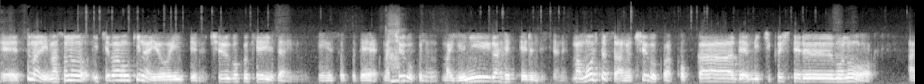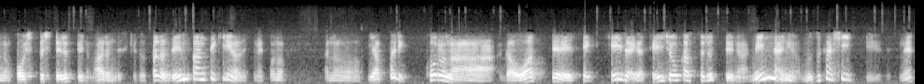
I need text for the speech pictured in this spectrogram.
えー、つまり、まあ、その一番大きな要因っていうのは中国経済の減速で、まあ、中国の、まあ、輸入が減ってるんですよね、まあ、もう一つはあの中国は国家で備蓄しているものをあの放出しているっていうのもあるんですけどただ全般的にはですねこのあのやっぱりコロナが終わって経済が正常化するっていうのは年内には難しいっていうですね、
